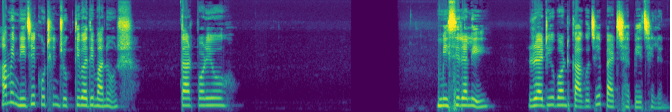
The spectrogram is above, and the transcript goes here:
আমি নিজে কঠিন যুক্তিবাদী মানুষ, তারপরেও মিসির আলি রেডিও বন্ড কাগজে প্যাট ছাপিয়েছিলেন।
